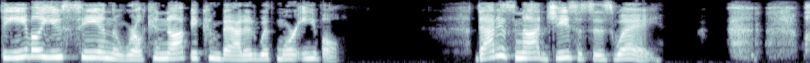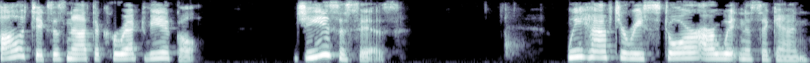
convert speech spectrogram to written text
The evil you see in the world cannot be combated with more evil. That is not Jesus' way. Politics is not the correct vehicle. Jesus is. We have to restore our witness again,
